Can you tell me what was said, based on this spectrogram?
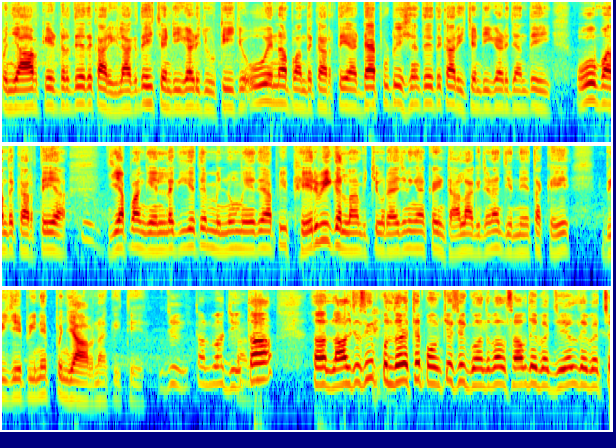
ਪੰਜਾਬ ਕੇਡਰ ਦੇ ਅਧਿਕਾਰੀ ਲੱਗਦੇ ਸੀ ਚੰਡੀਗੜ੍ਹ ਡਿਊਟੀ 'ਚ। ਉਹ ਇਹਨਾਂ ਬੰਦ ਕਰਤੇ ਆ। ਡੈਪੂਟੇਸ਼ਨ ਤੇ ਅਧਿਕਾਰੀ ਚੰਡੀਗੜ੍ਹ ਜਾਂਦੇ ਸੀ ਉਹ ਬੰਦ ਕਰਤੇ ਆ। ਜੇ ਆਪਾਂ ਗਿਣ ਲੱਗੀਏ ਤੇ ਮੈਨੂੰ ਉਮੀਦ ਆ ਵੀ ਫੇਰ ਵੀ ਗੱਲਾਂ ਵਿੱਚੋਂ ਰਹਿ ਜਾਣੀਆਂ ਘੰਟਾ ਲੱਗ ਜਾਣਾ ਜਿੰਨੇ ਧੱਕੇ ਬੀਜੇਪੀ ਨੇ ਪੰਜਾਬ ਨਾਲ ਕੀਤੇ ਆ। ਜੀ ਧੰਨਵਾਦ ਜੀ। ਤਾਂ ਅ, ਲਾਲਜੀਤ ਸਿੰਘ ਪੁੰਦਰ ਇੱਥੇ ਪਹੁੰਚੇ ਸੀ ਗੋਇੰਦਵਾਲ ਸਾਹਿਬ ਦੇ ਵਿੱਚ, ਜੇਲ੍ਹ ਦੇ ਵਿੱਚ।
